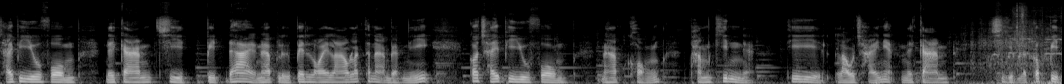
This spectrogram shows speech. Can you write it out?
ใช้ PU Foam ในการฉีดปิดได้นะครับ หรือเป็นรอยร้าวลักษณะแบบนี้ ก็ใช้ PU Foam นะครับของพัมคินเนี่ยที่เราใช้เนี่ยในการฉีดแล้วก็ปิด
